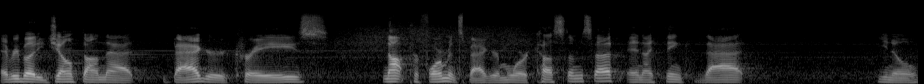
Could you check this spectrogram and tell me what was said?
Everybody jumped on that bagger craze, not performance bagger, more custom stuff. And I think that you know,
